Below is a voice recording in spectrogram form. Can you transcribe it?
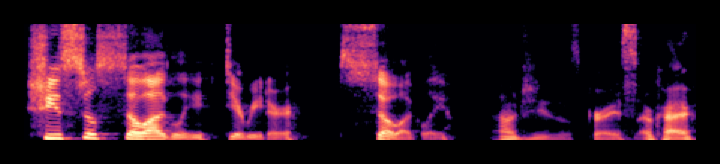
She's still so ugly, dear reader. So ugly. Oh Jesus Christ. Okay.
